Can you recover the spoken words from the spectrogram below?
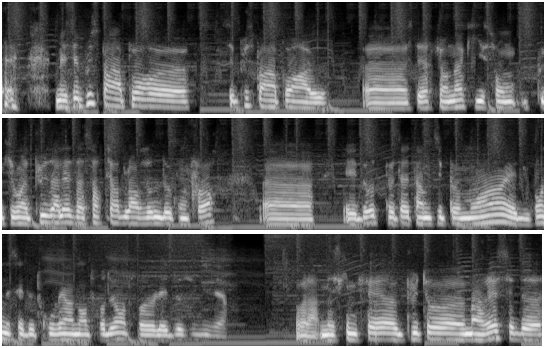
mais c'est plus par rapport c'est plus par rapport à eux euh, c'est-à-dire qu'il y en a qui sont qui vont être plus à l'aise à sortir de leur zone de confort euh, et d'autres peut-être un petit peu moins et du coup on essaie de trouver un entre-deux entre les deux univers. Voilà, mais ce qui me fait euh, plutôt euh, marrer, c'est de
